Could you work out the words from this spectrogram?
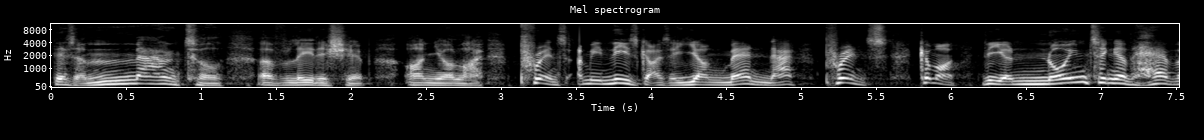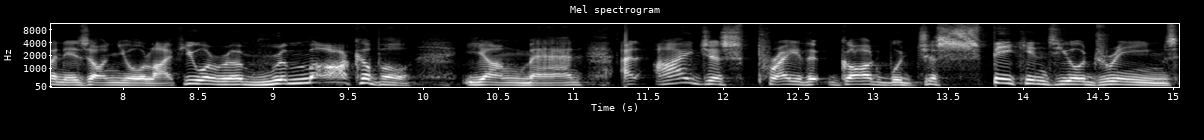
There's a mantle of leadership on your life. Prince, I mean, these guys are young men now. Prince, come on, the anointing of heaven is on your life. You are a remarkable young man. And I just pray that God would just speak into your dreams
